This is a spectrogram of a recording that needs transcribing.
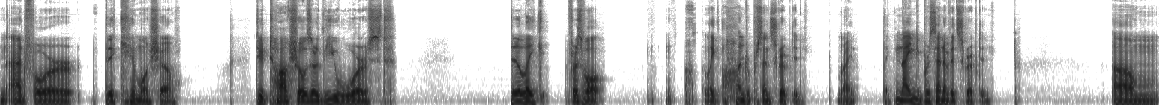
An ad for the kimmel show. Dude talk shows are the worst. They're like first of all like 100% scripted right? Like 90% of it's scripted. Um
